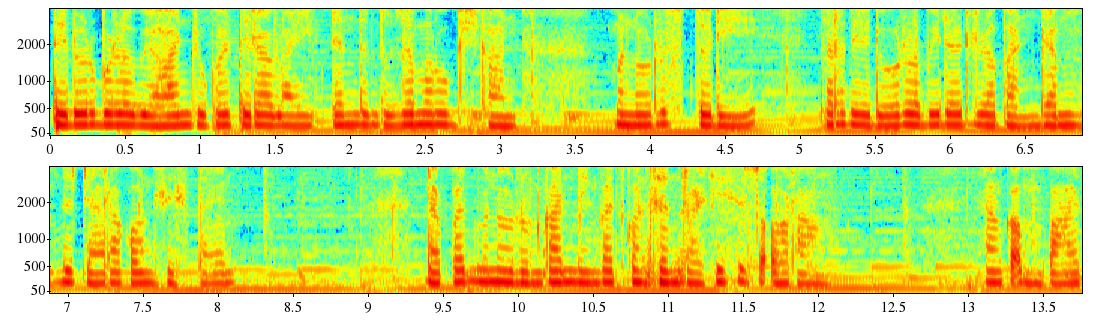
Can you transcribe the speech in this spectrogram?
tidur berlebihan juga tidak baik dan tentunya merugikan. Menurut studi, tertidur lebih dari 8 jam secara konsisten dapat menurunkan tingkat konsentrasi seseorang. Yang keempat,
